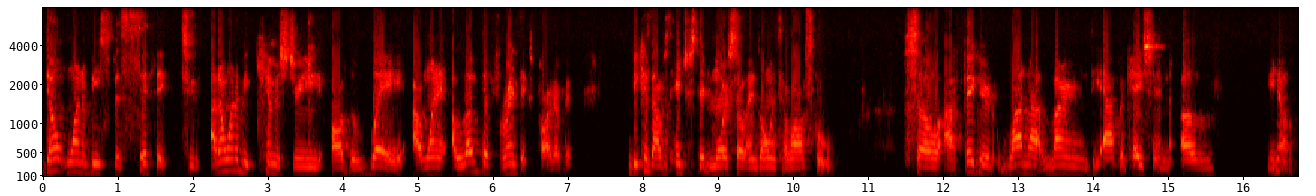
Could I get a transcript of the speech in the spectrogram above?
don't want to be specific to. I don't want to be chemistry all the way. I want. I love the forensics part of it because I was interested more so in going to law school. So I figured, why not learn the application of, you know,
